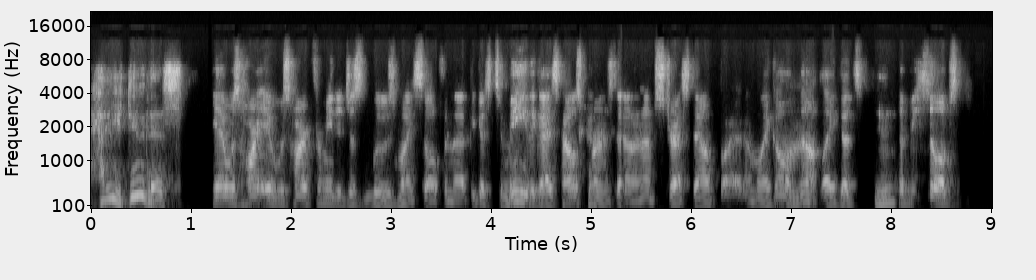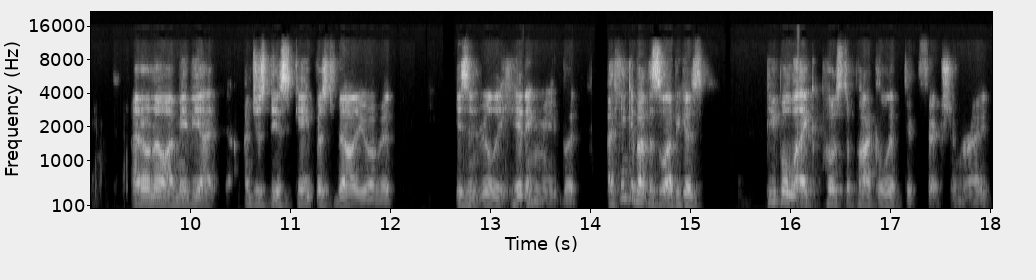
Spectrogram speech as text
how do you do this? yeah, it was hard. It was hard for me to just lose myself in that because to me, the guy's house burns down and I'm stressed out by it. I'm like, oh no, like that's Mhm. that'd be so. Ups- I don't know. Maybe I, I'm just the escapist value of it isn't really hitting me. But I think about this a lot because people like post-apocalyptic fiction, right?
